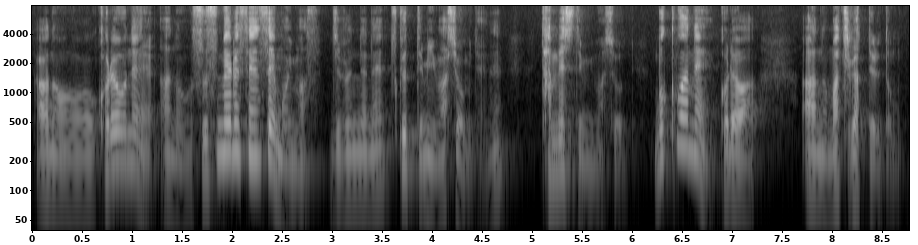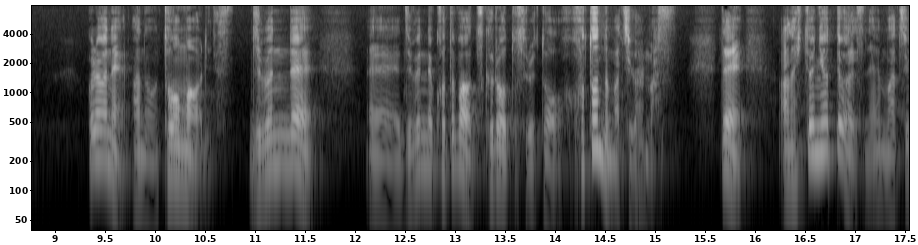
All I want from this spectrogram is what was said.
あのこれをねあの進める先生もいます。自分でね作ってみましょうみたいなね。試してみましょう。僕はねこれはあの間違ってると思う。これはねあの遠回りです。自分で、えー、自分で言葉を作ろうとするとほとんど間違えます。であの人によってはですね間違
